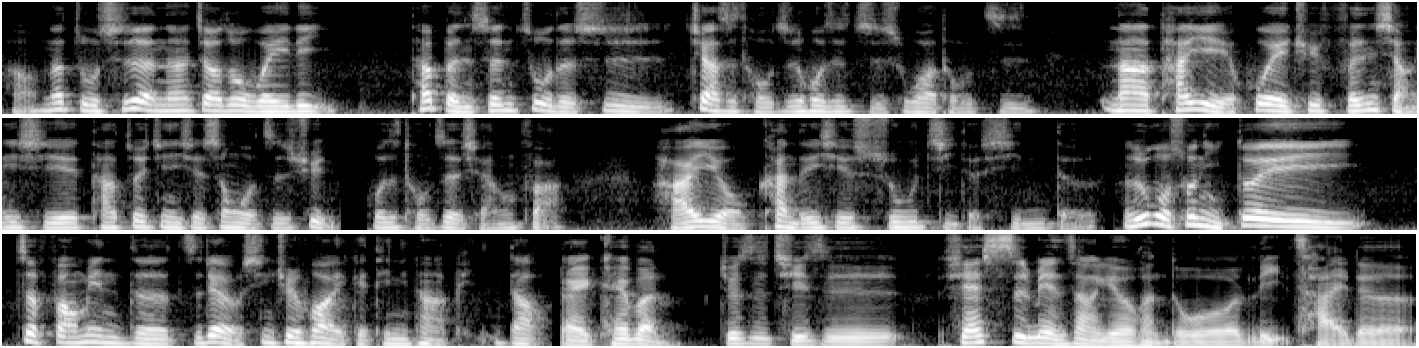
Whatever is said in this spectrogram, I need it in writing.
好，那主持人呢叫做威力，他本身做的是价值投资或是指数化投资，那他也会去分享一些他最近一些生活资讯或是投资的想法，还有看的一些书籍的心得。如果说你对这方面的资料有兴趣的话，也可以听听他的频道。哎，Kevin。就是其实现在市面上也有很多理财的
